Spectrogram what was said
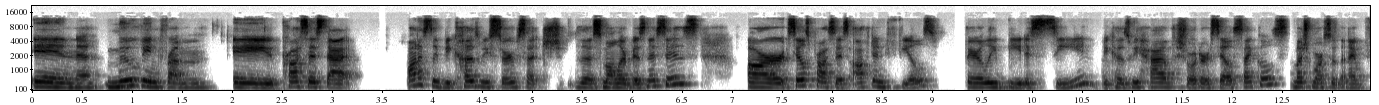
in moving from a process that honestly because we serve such the smaller businesses our sales process often feels fairly b2c because we have shorter sales cycles much more so than i've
